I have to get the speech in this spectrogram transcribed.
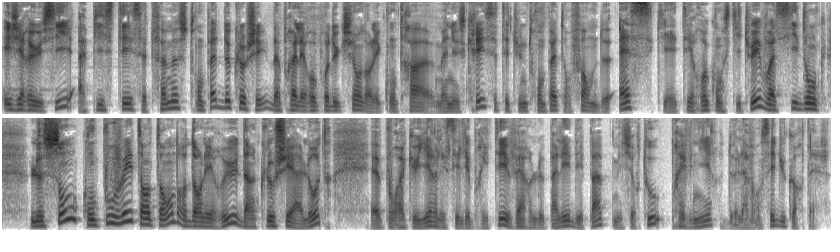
Et j'ai réussi à pister cette fameuse trompette de clocher. D'après les reproductions dans les contrats manuscrits, c'était une trompette en forme de S qui a été reconstituée. Voici donc le son qu'on pouvait entendre dans les rues d'un clocher à l'autre euh, pour accueillir les célébrités vers le palais des papes, mais surtout prévenir de l'avancée du cortège.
